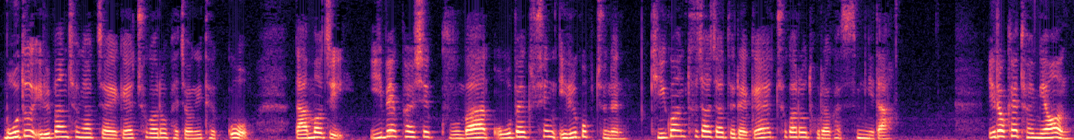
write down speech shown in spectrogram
모두 일반 청약자에게 추가로 배정이 됐고 나머지 289만 557주는 기관 투자자들에게 추가로 돌아갔습니다. 이렇게 되면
